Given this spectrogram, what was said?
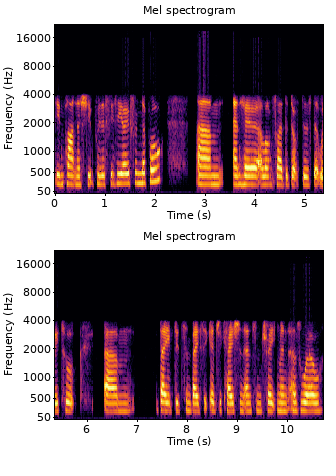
in partnership with a physio from Nepal um, and her alongside the doctors that we took um, they did some basic education and some treatment as well.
